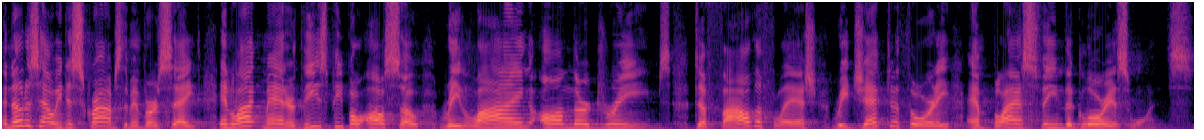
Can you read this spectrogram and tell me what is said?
And notice how he describes them in verse 8. In like manner, these people also, relying on their dreams, defile the flesh, reject authority, and blaspheme the glorious ones.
